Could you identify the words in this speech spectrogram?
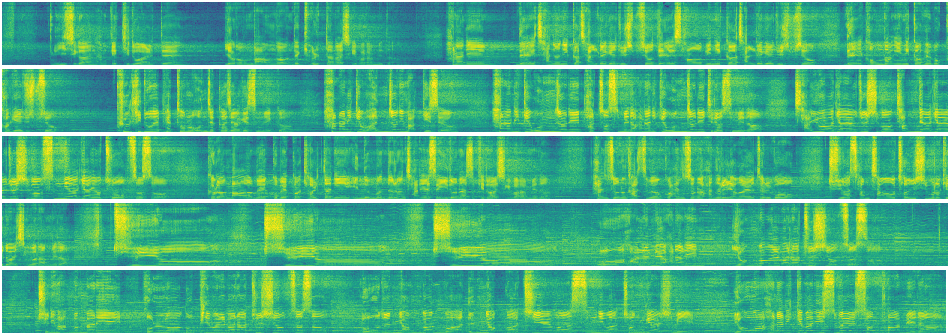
이 시간 함께 기도할 때 여러분 마음 가운데 결단하시기 바랍니다. 하나님, 내 자녀니까 잘 되게 해주십시오. 내 사업이니까 잘 되게 해주십시오. 내 건강이니까 회복하게 해주십시오. 그 기도의 패턴을 언제까지 하겠습니까? 하나님께 완전히 맡기세요. 하나님께 온전히 바쳤습니다. 하나님께 온전히 드렸습니다. 자유하게 하여 주시고, 담대하게 하여 주시고, 승리하게 하여 주옵소서. 그러한 마음의 고백과 결단이 있는 분들은 자리에서 일어나서 기도하시기 바랍니다. 한 손은 가슴에 얹고 한 손은 하늘을 향하여 들고 주여 삼창하고 전심으로 기도하시기 바랍니다. 주여 주여 주여. 오 할렐루야. 하나님 영광을 받아 주시옵소서. 주님 한 분만이 홀로 높임을 받아 주시옵소서. 모든 영광과 능력과 지혜와 승리와 존귀하심이 여호와 하나님께만 있음을 선포합니다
